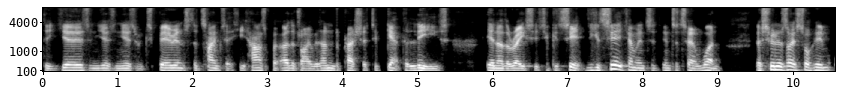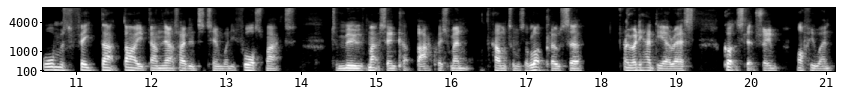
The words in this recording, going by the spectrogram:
the years and years and years of experience, the times that he has put other drivers under pressure to get the leads in other races. You could see it. You could see it coming into, into turn one. As soon as I saw him almost fake that dive down the outside into turn one, he forced Max to move. Max then cut back, which meant Hamilton was a lot closer. Already had DRS, got the slipstream, off he went.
